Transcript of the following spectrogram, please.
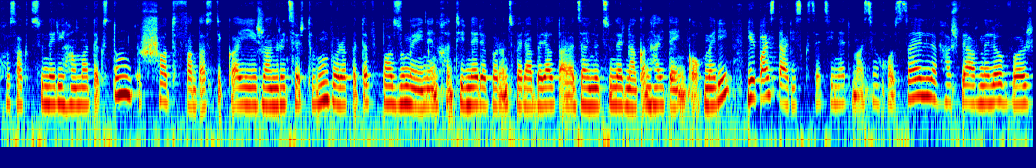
խոսակցությունների համատեքստում շատ ֆանտաստիկայի ժանրից էր թվում, որովհետև բազում էին այն խնդիրները, որոնց վերաբերյալ տարաձայնություններն ակնհայտ էին կողմերի։ Երբ այս տարի սկսեցին այդ մասին խոսել, հաշվի առնելով, որ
